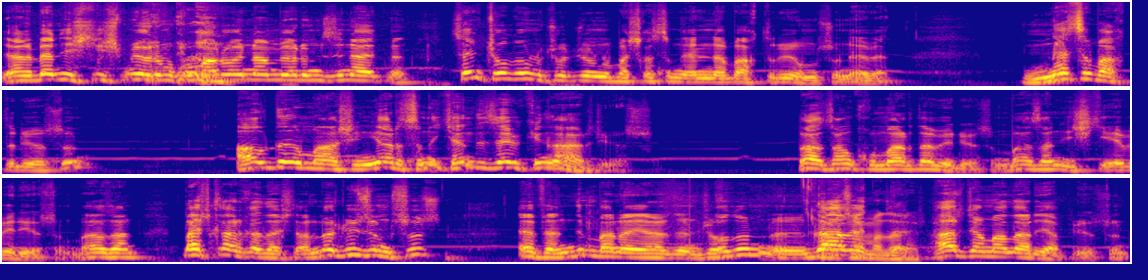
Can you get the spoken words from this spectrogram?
Yani ben iş içmiyorum, kumar oynamıyorum, zina etmem. Sen çoluğunu çocuğunu başkasının eline baktırıyor musun? Evet. Nasıl baktırıyorsun? Aldığı maaşın yarısını kendi zevkine harcıyorsun. Bazen kumarda veriyorsun, bazen içkiye veriyorsun, bazen başka arkadaşlarla lüzumsuz efendim bana yardımcı olun e, davetler, Harcamalar harcamalar, yapıyorsun. yapıyorsun.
